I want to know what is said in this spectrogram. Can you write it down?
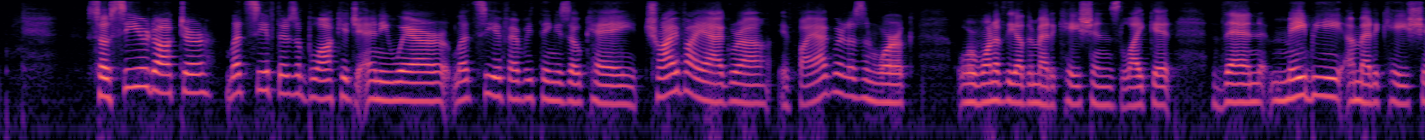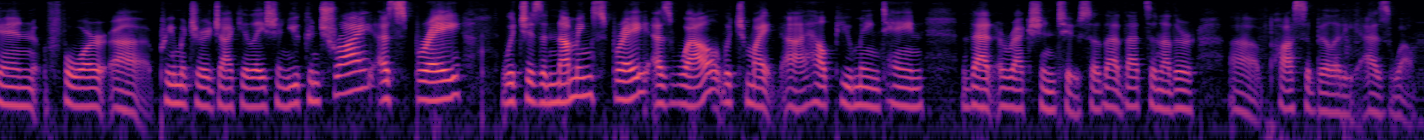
so see your doctor let's see if there's a blockage anywhere let's see if everything is okay try viagra if viagra doesn't work or one of the other medications like it then maybe a medication for uh, premature ejaculation. You can try a spray which is a numbing spray as well, which might uh, help you maintain that erection too. So that that's another uh, possibility as well.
